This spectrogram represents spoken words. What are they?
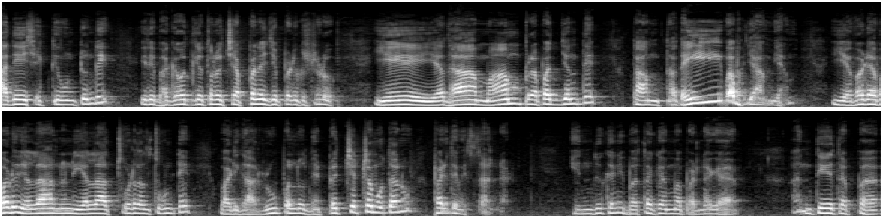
అదే శక్తి ఉంటుంది. ఇది భగవద్గీతలో చెప్పనే చెప్పాడు కృష్ణుడు. ఏ యథా మాం ప్రపద్యంతే తాం తదైవ భజామ్యం ఎవడెవడు ఎలా నన్ను ఎలా చూడదలుచుకుంటే వాడికి ఆ రూపంలో నేను ప్రత్యక్షమవుతాను ఫలితం అన్నాడు. ఎందుకని బతుకమ్మ పండగ? అంతే తప్ప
